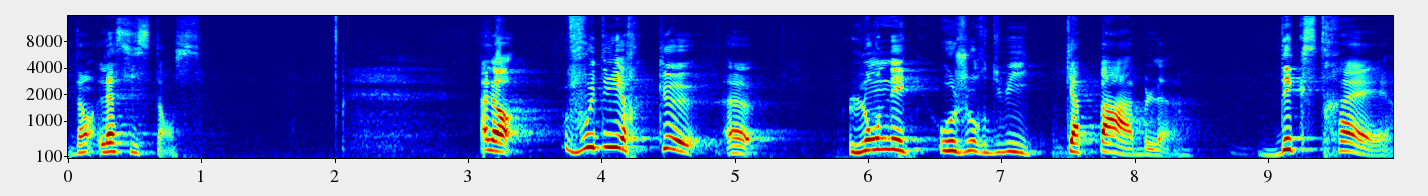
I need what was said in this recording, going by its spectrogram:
dans l'assistance. Alors, vous dire que euh, l'on est aujourd'hui capable d'extraire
